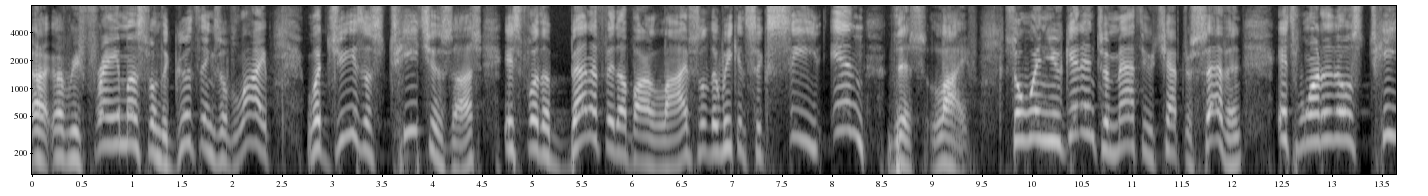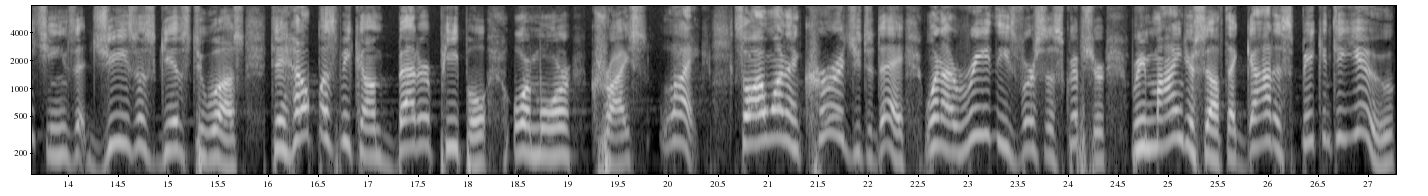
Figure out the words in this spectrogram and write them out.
uh, uh, reframe us from the good things of life. What Jesus teaches us is for the benefit of our lives so that we can succeed in this life. So when you get into Matthew chapter 7, it's one of those teachings that Jesus gives to us to help us become better people people or more Christ like. So I want to encourage you today when I read these verses of Scripture, remind yourself that God is speaking to you,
